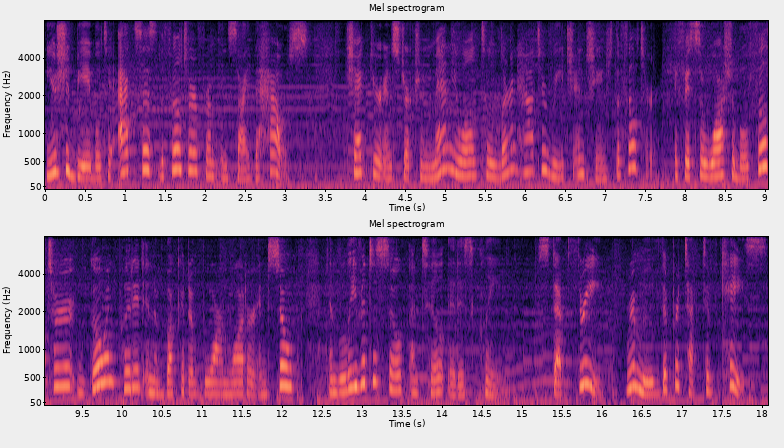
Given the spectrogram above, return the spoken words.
You should be able to access the filter from inside the house. Check your instruction manual to learn how to reach and change the filter. If it's a washable filter, go and put it in a bucket of warm water and soap and leave it to soak until it is clean. Step 3. Remove the protective case.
